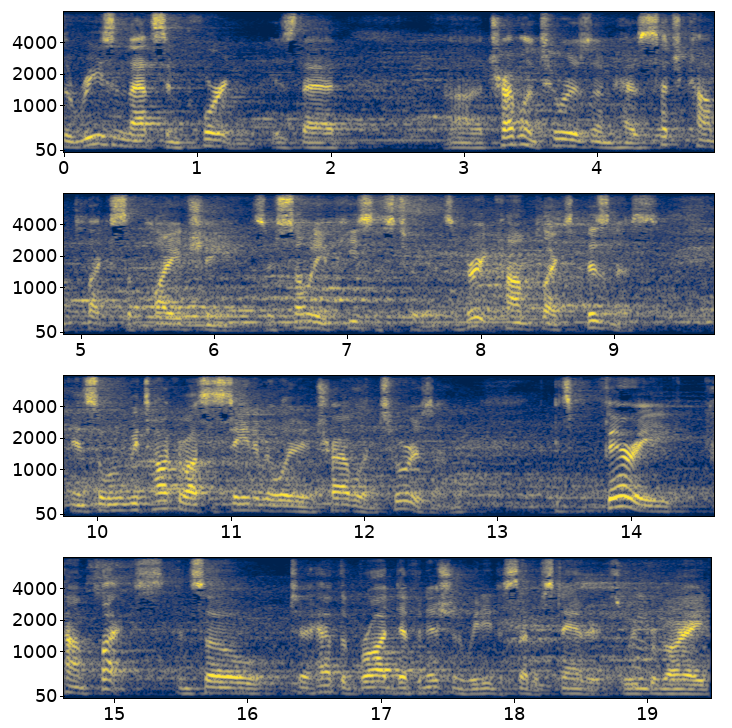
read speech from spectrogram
the reason that's important is that uh, travel and tourism has such complex supply chains. There's so many pieces to it. It's a very complex business. And so when we talk about sustainability in travel and tourism, it's very complex. And so to have the broad definition, we need a set of standards. We mm-hmm. provide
